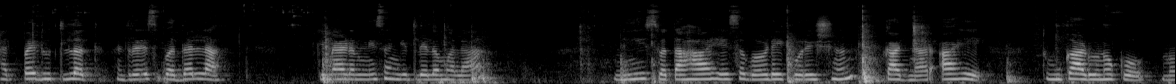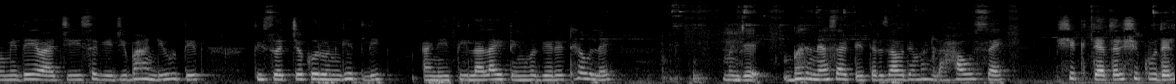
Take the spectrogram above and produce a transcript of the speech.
हातपाय धुतलत. ड्रेस बदलला. की मॅडमनी सांगितलेलं मला मी स्वतः हे सगळं डेकोरेशन काढणार आहे. तू काढू नको. मग मी देवाची सगळी जी भांडी होतीत ती स्वच्छ करून घेतली आणि तिला लायटिंग वगैरे ठेवलं आहे म्हणजे भरण्यासाठी तर जाऊ दे म्हटलं हाऊस आहे. शिकत्या तर शिकू देल.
